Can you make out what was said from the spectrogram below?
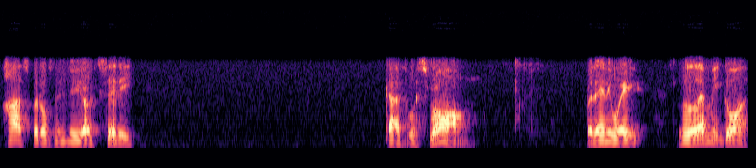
hospitals in New York City, that was wrong. But anyway, let me go on.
